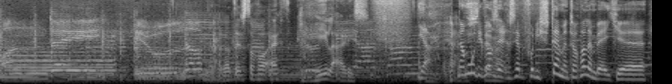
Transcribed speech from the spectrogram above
One day you'll know. Nou, dat is toch wel echt hilarisch. Ja, nou moet ik wel zeggen, ze hebben voor die stemmen toch wel een beetje... eh,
